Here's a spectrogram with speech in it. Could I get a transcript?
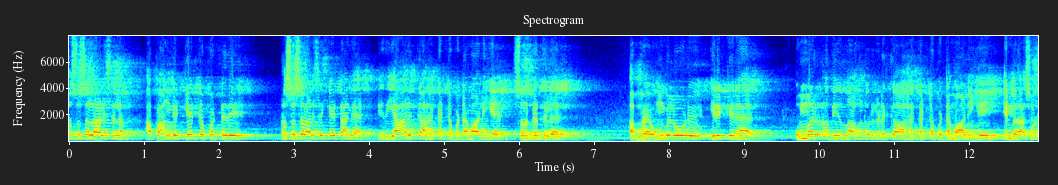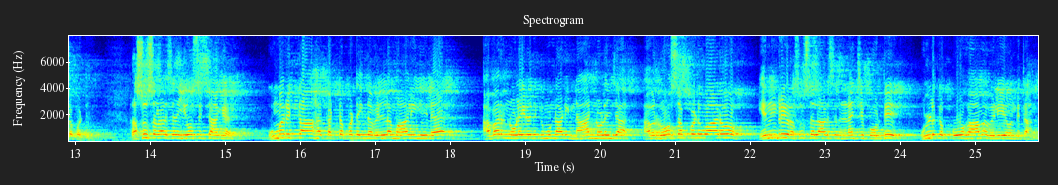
ரசூசல்லா அலி செல்லம் அப்ப அங்க கேட்கப்பட்டது ரசூசல்லா அலி கேட்டாங்க இது யாருக்காக கட்டப்பட்ட மாளிகை சொர்க்கத்துல? அப்ப உங்களோடு இருக்கிற உமர் ரதி அவர்களுக்காக கட்டப்பட்ட மாளிகை என்பதாக சொல்லப்பட்டது. ரசூசலாசனை யோசிச்சாங்க உமருக்காக கட்டப்பட்ட இந்த வெள்ள மாளிகையில அவர் நுழைறதுக்கு முன்னாடி நான் நுழைஞ்சா அவர் ரோசப்படுவாரோ என்று ரசூசலாசன் நினைச்சு போட்டு உள்ளுக்கு போகாம வெளியே வந்துட்டாங்க.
